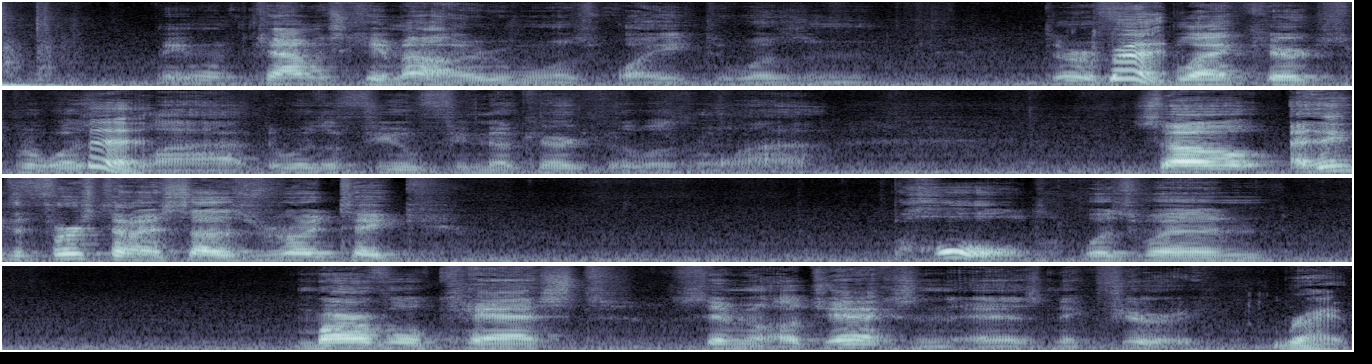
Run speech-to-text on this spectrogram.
I mean, when comics came out, everyone was white. There wasn't. There were a few Right. black characters, but it wasn't Yeah. a lot. There was a few female characters, but it wasn't a lot. So I think the first time I saw this really take hold was when Marvel cast Samuel L. Jackson as Nick Fury. Right.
